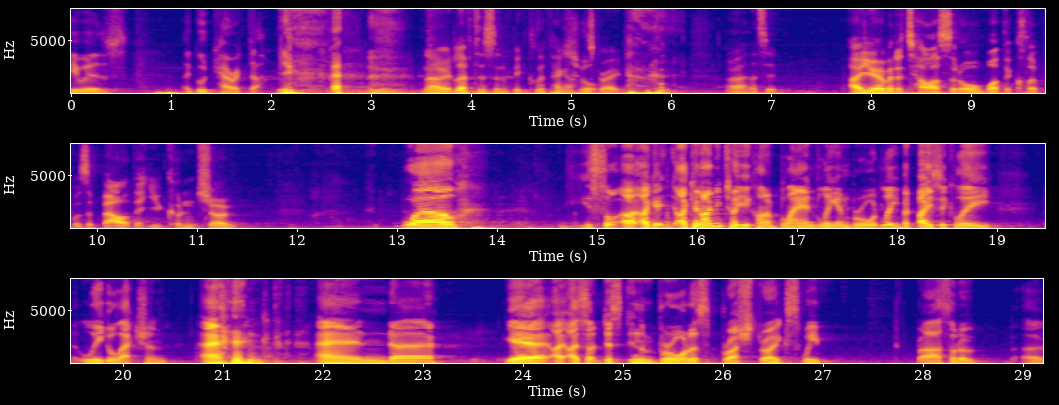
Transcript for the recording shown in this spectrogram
he was a good character. no, it left us in a big cliffhanger. Sure. It was great. all right, that's it. Are you able to tell us at all what the clip was about that you couldn't show? Well, you saw, I, I, can, I can only tell you kind of blandly and broadly, but basically legal action and and uh, yeah, I, I sort just in the broadest brushstrokes, we uh, sort of uh,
